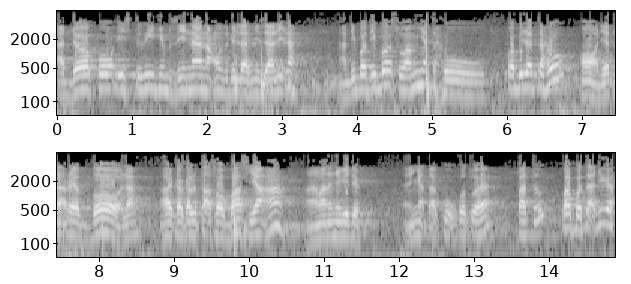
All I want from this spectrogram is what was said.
ada pun isterinya berzina naudzubillah min zaliklah ha tiba-tiba suaminya tahu. Apabila tahu oh dia tak redhalah ha, kalau tak sabar siap ah. Ha? ha, maknanya gitu. Ha, ingat takut kau tu ha? Lepas tu apa tak juga.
